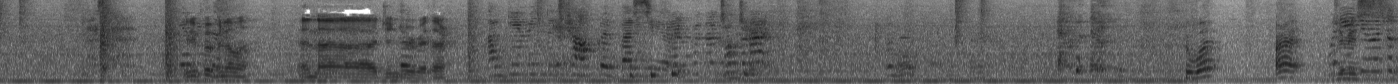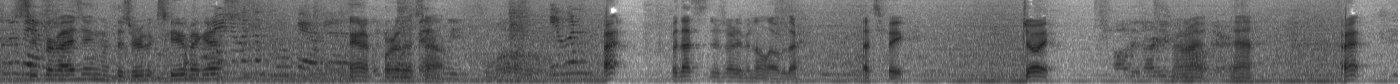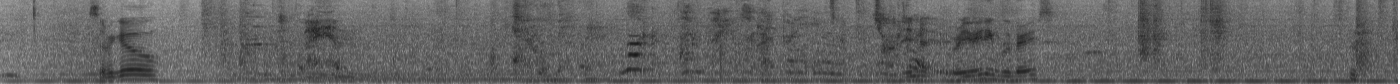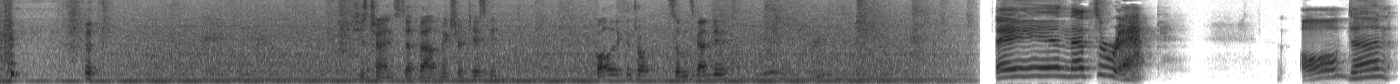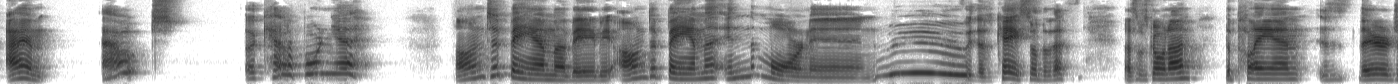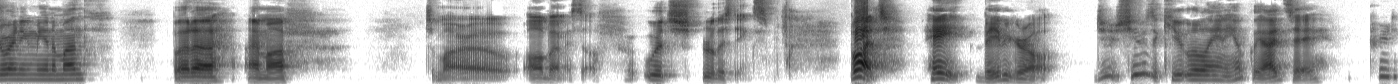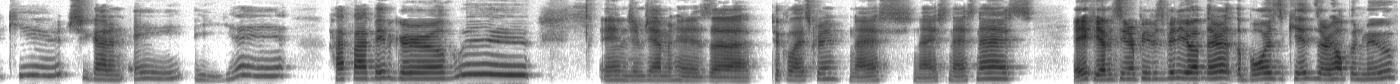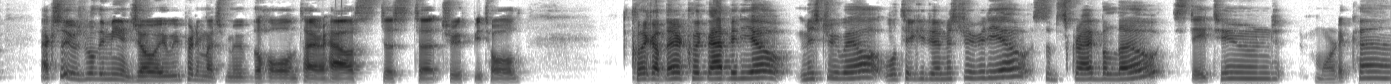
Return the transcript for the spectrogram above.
You to put vanilla and uh, ginger right there. I'm giving the chocolate by here. Who what? All right. What do you Jimmy's do with the supervising with his Rubik's cube, I What do you guess. do with the I blueberries? gotta pour this out. Family flow. Even All right, but that's there's already vanilla over there. That's fake. Joey. Oh, there's already All vanilla right. there. Yeah. All right. So there we go. Bam. Look, everybody, look, I'm putting in chocolate. Did you know, were you eating blueberries? She's trying stuff out, make sure it tastes good. Quality control. Someone's gotta do it. And that's a wrap. All done. I am out of California. On to Bama, baby. On to Bama in the morning. Woo! Okay, so that's that's what's going on. The plan is they're joining me in a month, but uh, I'm off tomorrow all by myself, which really stinks. But hey, baby girl, she was a cute little Annie Oakley, I'd say. Pretty cute. She got an A. Yeah. High five, baby girl. Woo. And Jim jamming his uh, pickle ice cream. Nice, nice, nice, nice. Hey, if you haven't seen our previous video up there, the boys, the kids are helping move. Actually, it was really me and Joey. We pretty much moved the whole entire house, just uh, truth be told. Click up there, click that video. Mystery Whale will take you to a mystery video. Subscribe below. Stay tuned. More to come.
